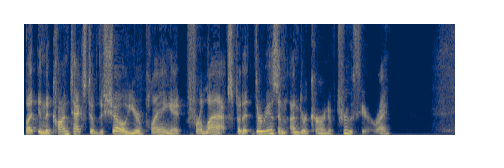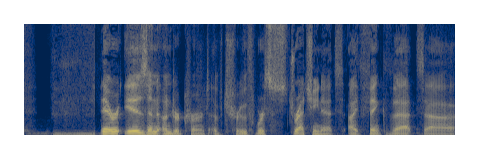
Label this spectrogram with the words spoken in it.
But in the context of the show, you're playing it for laughs. But it, there is an undercurrent of truth here, right? There is an undercurrent of truth. We're stretching it. I think that, uh,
